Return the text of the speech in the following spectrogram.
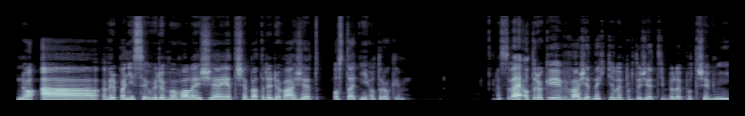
No a Evropani si uvědomovali, že je třeba tedy dovážet ostatní otroky. Své otroky vyvážet nechtěli, protože ti byli potřební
